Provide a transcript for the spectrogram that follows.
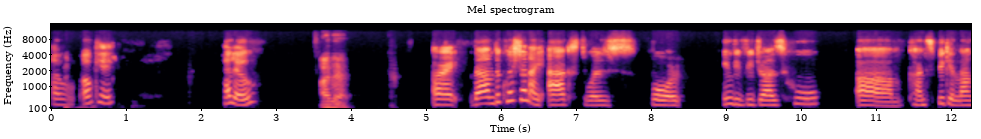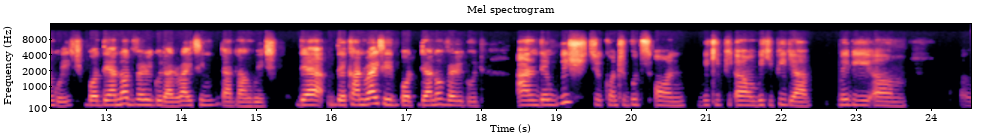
Oh, okay. Hello. Hi there. All right. Um, the question I asked was for individuals who um, can speak a language, but they are not very good at writing that language. They they can write it, but they are not very good, and they wish to contribute on Wikipedia, um, Wikipedia maybe um, uh,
